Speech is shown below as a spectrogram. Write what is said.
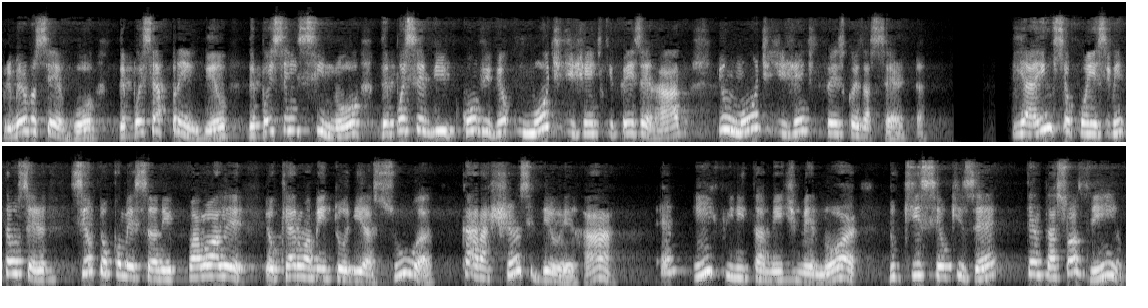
Primeiro você errou, depois você aprendeu, depois você ensinou, depois você conviveu com um monte de gente que fez errado e um monte de gente que fez coisa certa. E aí o seu conhecimento, então, ou seja, se eu estou começando e falo, Ale, eu quero uma mentoria sua, cara, a chance de eu errar é infinitamente menor do que se eu quiser tentar sozinho.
